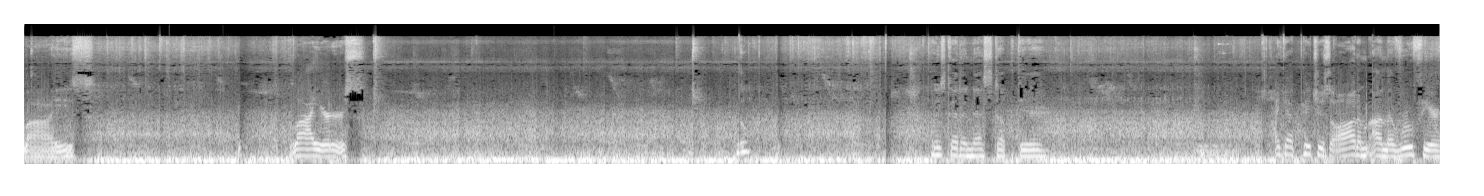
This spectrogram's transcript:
lies. Liars. Nope. He's got a nest up there. I got pictures of Autumn on the roof here.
